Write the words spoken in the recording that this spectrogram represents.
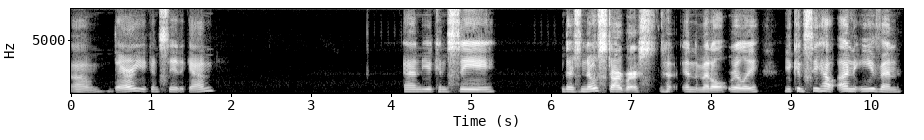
um, there you can see it again. And you can see there's no starburst in the middle really. You can see how uneven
